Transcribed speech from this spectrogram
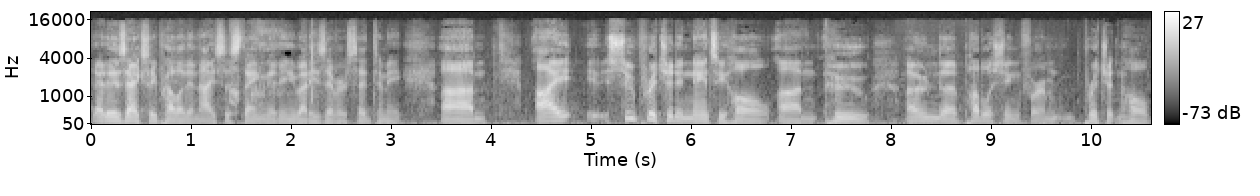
that is actually probably the nicest thing that anybody's ever said to me. Um, I Sue Pritchett and Nancy Hull, um, who owned the publishing firm Pritchett and Hull,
